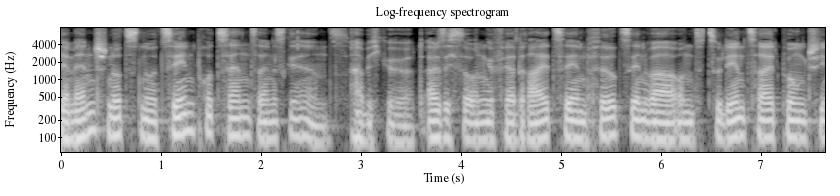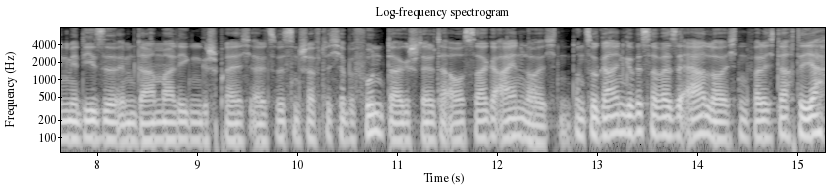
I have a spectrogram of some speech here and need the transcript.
Der Mensch nutzt nur 10% seines Gehirns, habe ich gehört, als ich so ungefähr 13, 14 war und zu dem Zeitpunkt schien mir diese im damaligen Gespräch als wissenschaftlicher Befund dargestellte Aussage einleuchtend und sogar in gewisser Weise erleuchtend, weil ich dachte, ja,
